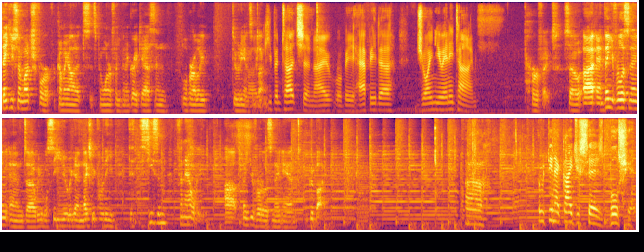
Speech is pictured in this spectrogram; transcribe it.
thank you so much for, for coming on. It's it's been wonderful. You've been a great guest, and we'll probably do it again Well, sometime. keep in touch, and I will be happy to join you anytime. Perfect. So, uh, and thank you for listening, and uh, we will see you again next week for the, the, the season finale. Uh, thank you for listening, and goodbye. Uh, everything that guy just says bullshit.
